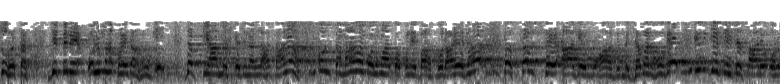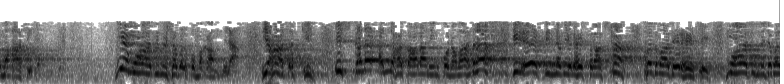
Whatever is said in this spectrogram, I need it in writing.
صبح تک جتنے علماء پیدا ہوں گے جب قیامت کے دن اللہ تعالیٰ ان تمام علماء کو اپنے پاس بلائے گا، تو سب سے آگے معاذ جبر ہوں گے، ان کے پیچھے سارے علماء آتے ہیں۔ یہ معاذ جبر کو مقام ملا۔ یہاں تک کہ اس قدر اللہ تعالیٰ نے ان کو نوازا کہ ایک دن نبی علیہ السلام خطبہ دے رہے تھے۔ بن جبل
